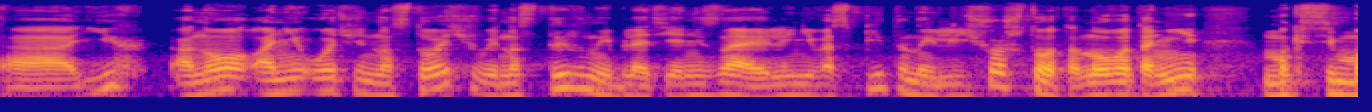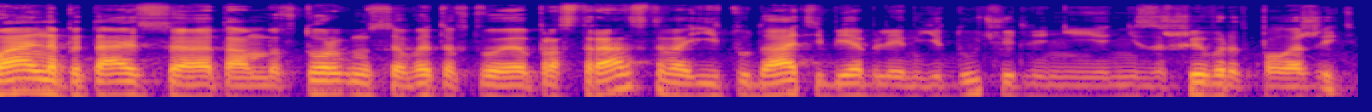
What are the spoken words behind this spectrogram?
А, их, оно, они очень настойчивые, настырные, блядь, я не знаю, или невоспитанные, или еще что-то, но вот они максимально пытаются там вторгнуться в это, в твое пространство и туда тебе, блин, еду чуть ли не, не за шиворот положить.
